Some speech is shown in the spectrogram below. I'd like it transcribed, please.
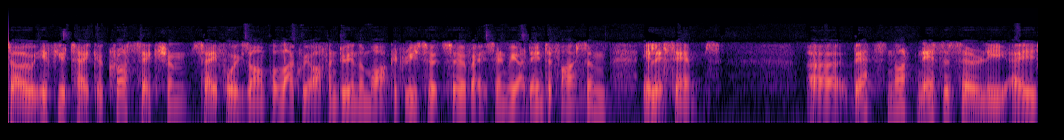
so, if you take a cross section, say, for example, like we often do in the market research surveys, and we identify some LSMs, uh, that's not necessarily a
